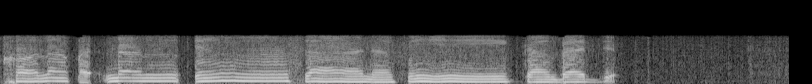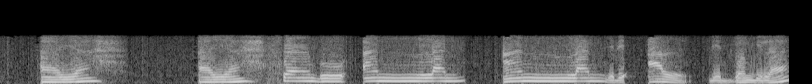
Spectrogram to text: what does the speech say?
khalaqnal insana fi kabad. Ayah ayah sabu anlan jadi al di bila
